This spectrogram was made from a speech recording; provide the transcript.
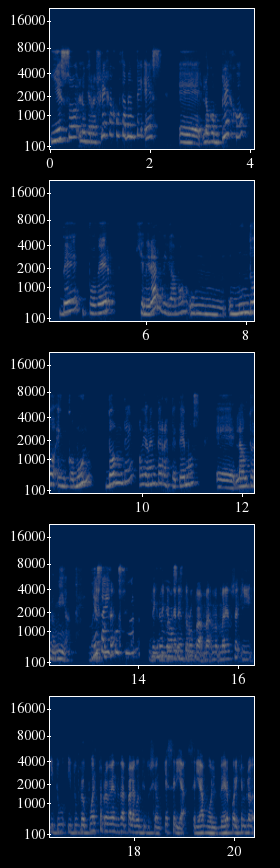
y eso lo que refleja justamente es eh, lo complejo de poder generar, digamos, un, un, mundo en común donde obviamente respetemos la autonomía. Y esa discusión creo que, te interrumpa, María José, y, tu, y tu propuesta propiamente tal para la Constitución, ¿qué sería? ¿Sería volver, por ejemplo,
